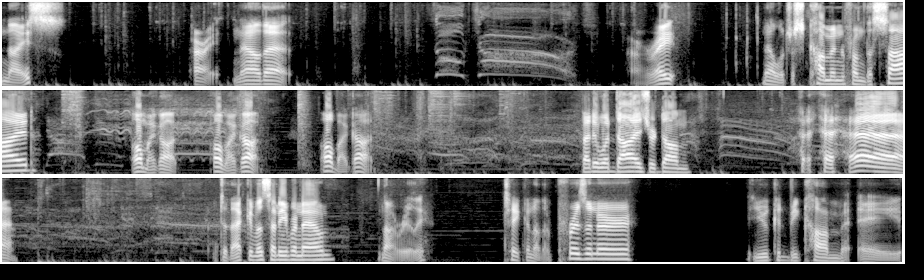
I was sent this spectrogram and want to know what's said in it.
Nice. Alright, now that... Alright. Now we'll just come in from the side. Oh my god. Oh my god. Oh my god. If anyone dies, you're dumb. Did that give us any renown? Not really. Take another prisoner. You could become a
